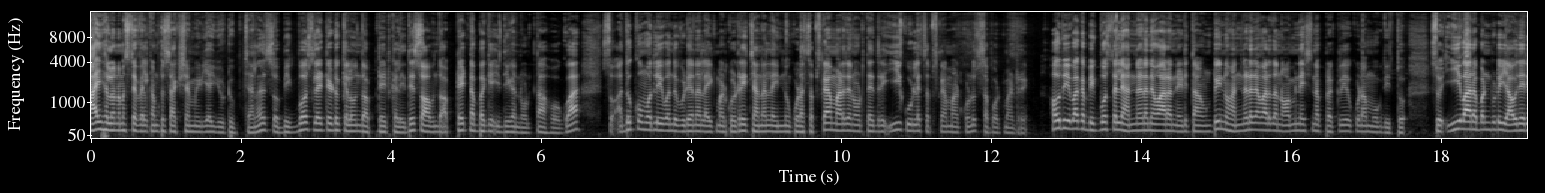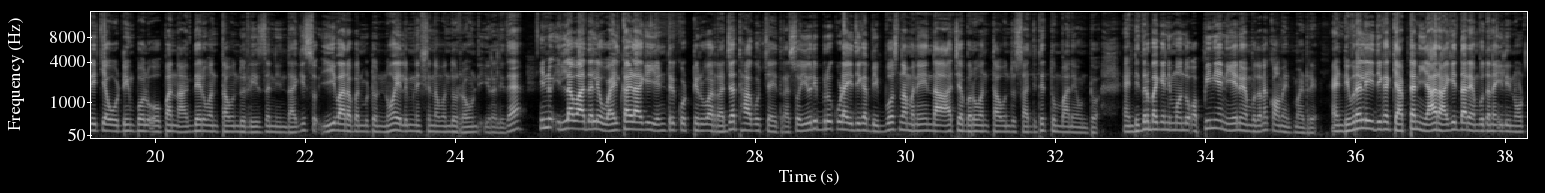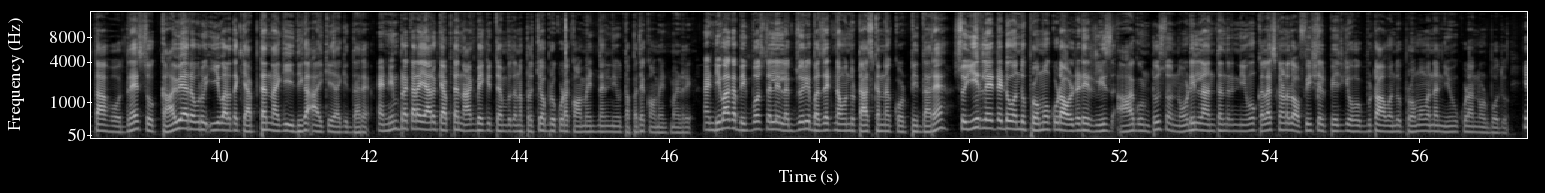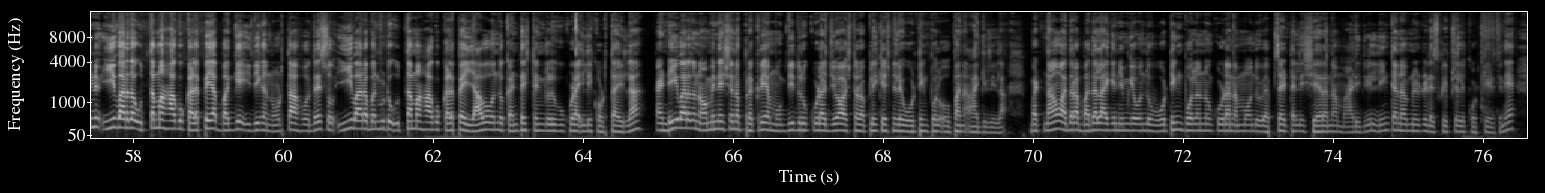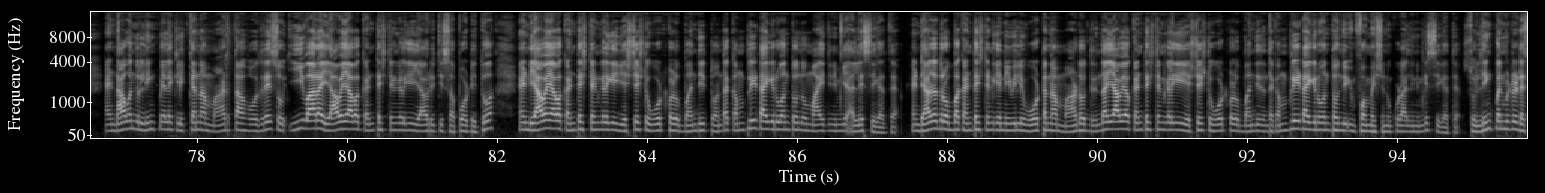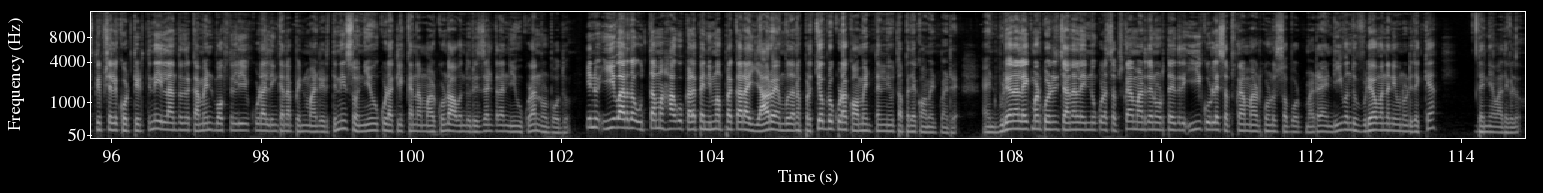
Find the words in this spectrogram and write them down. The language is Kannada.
ಹಾಯ್ ಹಲೋ ನಮಸ್ತೆ. Welcome to Sakshya media YouTube channel so Big Boss related ಕೆಲವೊಂದು ಅಪ್ಡೇಟ್ಗಳಿದೆ ಸೊ ಆ ಒಂದು ಅಪ್ಡೇಟ್ನ ಬಗ್ಗೆ ಇದೀಗ ನೋಡ್ತಾ ಹೋಗುವ. ಸೊ ಅದಕ್ಕೂ ಮೊದಲು ಈ ಒಂದು ವಿಡಿಯೋನ ಲೈಕ್ ಮಾಡ್ಕೊಳ್ರಿ. ಚಾನಲ್ನ ಇನ್ನೂ ಕೂಡ ಸಬ್ಸ್ಕ್ರೈಬ್ ಮಾಡದೆ ನೋಡ್ತಾ ಇದ್ರೆ ಈ ಕೂಡಲೇ ಸಬ್ಸ್ಕ್ರೈಬ್ ಮಾಡಿಕೊಂಡು ಸಪೋರ್ಟ್ ಮಾಡಿರಿ. ಹೌದು, ಇವಾಗ ಬಿಗ್ ಬಾಸ್ನಲ್ಲಿ ಹನ್ನೆರಡನೇ ವಾರ ನಡೀತಾ ಉಂಟು. ಇನ್ನು ಹನ್ನೆರಡನೇ ವಾರದ ನಾಮಿನೇಷನ್ ಪ್ರಕ್ರಿಯೆ ಕೂಡ ಮುಗಿದಿತ್ತು. ಸೊ ಈ ವಾರ ಬಂದ್ಬಿಟ್ಟು ಯಾವುದೇ ರೀತಿಯ ವೋಟಿಂಗ್ ಪೋಲ್ ಓಪನ್ ಆಗದೇ ಇರುವಂಥ ಒಂದು ರೀಸನ್ನಿಂದಾಗಿ ಸೊ ಈ ವಾರ ಬಂದ್ಬಿಟ್ಟು ನೋ ಎಲಿಮಿನೇಷನ್ ಒಂದು ರೌಂಡ್ ಇರಲಿದೆ. ಇನ್ನು ಇಲ್ಲವಾದಲ್ಲಿ ವೈಲ್ಡ್ ಕಾರ್ಡ್ ಆಗಿ ಎಂಟ್ರಿ ಕೊಟ್ಟಿರುವ ರಜತ್ ಹಾಗೂ ಚೈತ್ರ. ಸೊ ಇವರಿಬ್ಬರು ಕೂಡ ಇದೀಗ ಬಿಗ್ ಬಾಸ್ನ ಮನೆಯಿಂದ ಆಚೆ ಬರುವಂಥ ಒಂದು ಸಾಧ್ಯತೆ ತುಂಬಾನೇ ಉಂಟು. ಆ್ಯಂಡ್ ಇದ್ರ ಬಗ್ಗೆ ನಿಮ್ಮ ಒಂದು ಒಪಿನಿಯನ್ ಏನು ಎಂಬುದನ್ನು ಕಾಮೆಂಟ್ ಮಾಡಿರಿ. ಆ್ಯಂಡ್ ಇವರಲ್ಲಿ ಇದೀಗ ಕ್ಯಾಪ್ಟನ್ ಯಾರಾಗಿದ್ದಾರೆ ಎಂಬುದನ್ನು ಇಲ್ಲಿ ನೋಡ್ತಾ ಹೋದರೆ ಸೊ ಕಾವ್ಯರವರು ಈ ವಾರದ ಕ್ಯಾಪ್ಟನ್ ಆಗಿ ಇದೀಗ ಆಯ್ಕೆಯಾಗಿದ್ದಾರೆ. ಆ್ಯಂಡ್ ನಿಮ್ಮ ಪ್ರಕಾರ ಯಾರು ಕ್ಯಾಪ್ಟನ್ ಆಗಬೇಕಿತ್ತು ಎಂಬುದನ್ನು ಪ್ರತಿಯೊಬ್ಬರು ಕೂಡ ಕಾಮೆಂಟ್ನಲ್ಲಿ ನೀವು ತಪ್ಪದೆ ಕಾಮೆಂಟ್ ಮಾಡ್ರಿ. ಅಂಡ್ ಇವಾಗ ಬಿಗ್ ಬಾಸ್ನಲ್ಲಿ ಲಕ್ಸುರಿ ಬಜೆಟ್ನ ಒಂದು ಟಾಸ್ಕ್ ಅನ್ನ ಕೊಟ್ಟಿದ್ದಾರೆ. ಸೊ ಈ ರಿಲೇಟೆಡ್ ಒಂದು ಪ್ರೋಮೋ ಕೂಡ ಆಲ್ರೆಡಿ ರಿಲೀಸ್ ಆಗುಂಟು. ಸೊ ನೋಡಿಲ್ಲ ಅಂತಂದ್ರೆ ನೀವು ಕಲರ್ಸ್ ಕನ್ನಡದ ಅಫಿಷಿಯಲ್ ಪೇಜ್ಗೆ ಹೋಗ್ಬಿಟ್ಟು ಆ ಒಂದು ಪ್ರೋಮೋವನ್ನ ನೀವು ಕೂಡ ನೋಡಬಹುದು ಇನ್ನು ಈ ವಾರದ ಉತ್ತಮ ಹಾಗೂ ಕಳಪೆಯ ಬಗ್ಗೆ ಇದೀಗ ನೋಡ್ತಾ ಹೋದ್ರೆ ಸೊ ಈ ವಾರ ಬಂದ್ಬಿಟ್ಟು ಉತ್ತಮ ಹಾಗೂ ಕಳಪೆ ಯಾವ ಒಂದು ಕಂಟೆಸ್ಟೆಂಟ್ಗಳಿಗೂ ಕೂಡ ಇಲ್ಲಿ ಕೊಡ್ತಾ ಇಲ್ಲ. ಅಂಡ್ ಈ ವಾರದ ನಾಮಿನೇಷನ್ ಪ್ರಕ್ರಿಯೆ ಮುಗಿದಿದ್ರೂ ಕೂಡ ಜಿಯೋ ಹಾಟ್ಸ್ಟಾರ್ ಅಪ್ಲಿಕೇಶನಲ್ಲಿ ವೋಟಿಂಗ್ ಪೋಲ್ ಓಪನ್ ಆಗಿರಲಿಲ್ಲ. ಬಟ್ ನಾವು ಅದರ ಬದಲಾಗಿ ನಿಮಗೆ ಒಂದು ವೋಟಿಂಗ್ ಪೋಲನ್ನು ಕೂಡ ನಮ್ಮ ಒಂದು ವೆಬ್ಸೈಟಲ್ಲಿ ಶೇರನ್ನು ಮಾಡಿದ್ವಿ. ಲಿಂಕನ್ನು ಬಂದುಬಿಟ್ಟು ಡಿಸ್ಕ್ರಿಪ್ಷನಲ್ಲಿ ಕೊಟ್ಟಿರ್ತೀನಿ. ಆ್ಯಂಡ್ ಆ ಒಂದು ಲಿಂಕ್ ಮೇಲೆ ಕ್ಲಿಕ್ಕನ್ನು ಮಾಡ್ತಾ ಹೋದರೆ ಸೊ ಈ ವಾರ ಯಾವ ಯಾವ ಕಂಟೆಸ್ಟೆಂಟ್ಗಳಿಗೆ ಯಾವ ರೀತಿ ಸಪೋರ್ಟ್ ಇತ್ತು ಆ್ಯಂಡ್ ಯಾವ ಯಾವ ಕಂಟೆಸ್ಟೆಂಟ್ಗಳಿಗೆ ಎಷ್ಟೆಷ್ಟು ವೋಟ್ಗಳು ಬಂದಿತ್ತು ಅಂತ ಕಂಪ್ಲೀಟ್ ಆಗಿರುವಂಥ ಒಂದು ಮಾಹಿತಿ ನಿಮಗೆ ಅಲ್ಲೇ ಸಿಗುತ್ತೆ. ಆ್ಯಂಡ್ ಯಾವುದಾದ್ರೂ ಒಬ್ಬ ಕಂಟೆಸ್ಟೆಂಟ್ಗೆ ನೀವು ಇಲ್ಲಿ ವೋಟನ್ನು ಮಾಡೋದ್ರಿಂದ, ಯಾವ ಯಾವ ಕಂಟೆಸ್ಟೆಂಟ್ಗಳಿಗೆ ಎಷ್ಟೆಷ್ಟು ವೋಟ್ಗಳು ಬಂದಿದೆ ಅಂತ ಕಂಪ್ಲೀಟ್ ಆಗಿರುವಂಥ ಒಂದು ಇನ್ಫಾರ್ಮೇಷನ್ ಕೂಡ ಅಲ್ಲಿ ನಿಮಗೆ ಸಿಗುತ್ತೆ. ಸೊ ಲಿಂಕ್ ಬಂದ್ಬಿಟ್ಟು ಡಿಸ್ಕ್ರಿಪ್ಷನ್ ಕೊಟ್ಟಿರ್ತೀನಿ. ಇಲ್ಲ ಅಂತಂದ್ರೆ ಕಮೆಂಟ್ ಬಾಕ್ಸ್ನಲ್ಲಿ ಕೂಡ ಲಿಂಕ್ ಅನ್ನ ಪಿನ್ ಮಾಡಿರ್ತೀನಿ. ಸೊ ನೀವು ಕೂಡ ಕ್ಲಿಕ್ ಮಾಡಿಕೊಂಡು ಆ ಒಂದು ರಿಸಲ್ಟ್ ಅನ್ನ ನೀವು ಕೂಡ ನೋಡಬಹುದು ಇನ್ನು ಈ ವಾರದ ಉತ್ತಮ ಹಾಗೂ ಕಳಪೆ ನಿಮ್ಮ ಪ್ರಕಾರ ಯಾರು ಎಂಬುದನ್ನು ಪ್ರತಿಯೊಬ್ಬರು ಕೂಡ ಕಾಮೆಂಟ್ನಲ್ಲಿ ನೀವು ತಪ್ಪದೆ ಕಾಮೆಂಟ್ ಮಾಡ್ರಿ. ಅಂಡ್ ವಿಡಿಯೋನ ಲೈಕ್ ಮಾಡ್ಕೊಡ್ರಿ. ಚಾನಲ್ ಇನ್ನೂ ಕೂಡ ಸಬ್ಸ್ಕ್ರೈಬ್ ಮಾಡದೆ ನೋಡ್ತಾ ಇದ್ರೆ ಈ ಕೂಡಲೇ ಸಬ್ಸ್ಕ್ರೈಬ್ ಮಾಡಿಕೊಂಡು ಸಪೋರ್ಟ್ ಮಾಡ್ರಿ. ಅಂಡ್ ಈ ಒಂದು ವಿಡಿಯೋವನ್ನು ನೀವು ನೋಡಿದ್ದಕ್ಕೆ ಧನ್ಯವಾದಗಳು.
